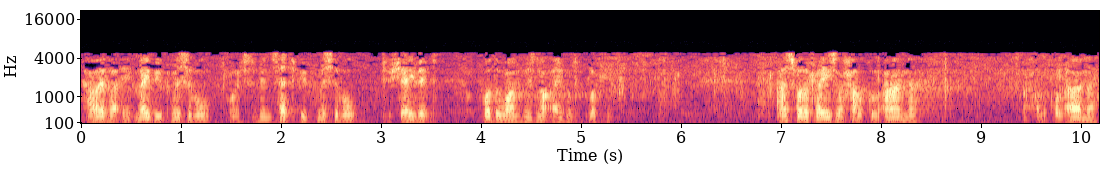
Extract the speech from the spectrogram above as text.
However, it may be permissible, or it has been said to be permissible, to shave it for the one who is not able to pluck it. As for the phrase halqul ana, halqul ana,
